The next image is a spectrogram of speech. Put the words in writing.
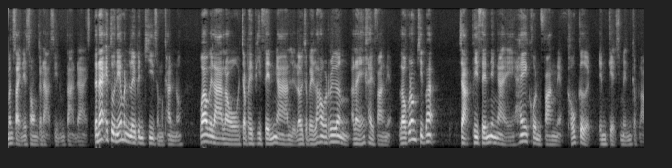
มันใส่ในซองกระดาษสีน้ำตาลได้ ดังนั้นไอ้ตัวเนี้ยมันเลยเป็น key สำคัญเนาะ ว่าเวลาเราจะไปพรีเซนต์งาน หรือเราจะไปเล่าเรื่องอะไรให้ใครฟังเนี่ยเราก็ต้องคิดว่าจะพรีเซนต์ยังไงให้คนฟังเนี่ยเขาเกิด engagement กับเรา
